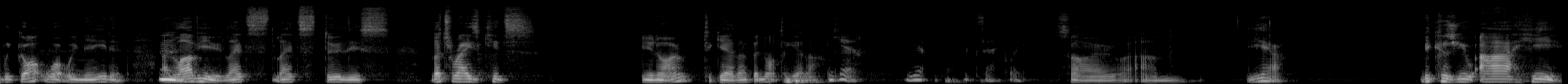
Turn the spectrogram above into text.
we got what we needed. Mm. I love you. Let's let's do this. Let's raise kids, you know, together but not together. yeah yeah exactly So, um, yeah. Because you are here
